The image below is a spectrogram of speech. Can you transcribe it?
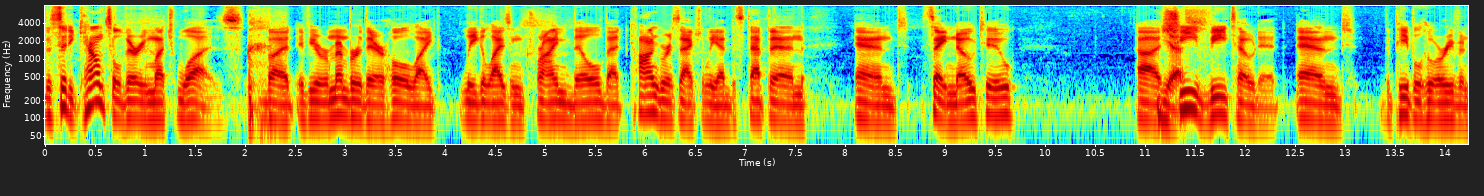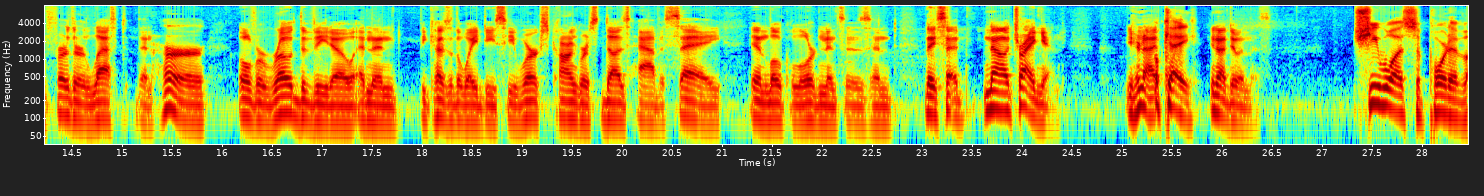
the city council very much was. But if you remember their whole like legalizing crime bill that Congress actually had to step in and say no to, uh, Yes. she vetoed it. And the people who are even further left than her overrode the veto. And then because of the way D.C. works, Congress does have a say in local ordinances. And they said, no, try again. You're not Okay. You're not doing this. She was supportive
